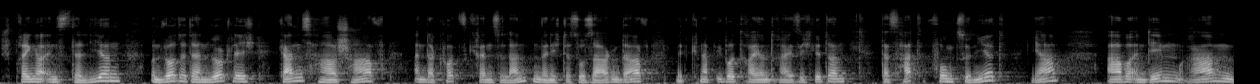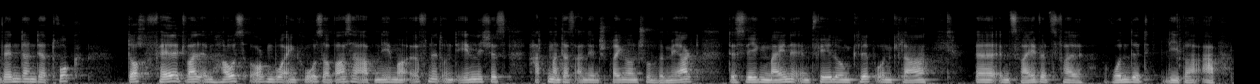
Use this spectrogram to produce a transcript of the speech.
Sprenger installieren und würde dann wirklich ganz haarscharf an der Kotzgrenze landen, wenn ich das so sagen darf, mit knapp über 33 Litern. Das hat funktioniert, ja, aber in dem Rahmen, wenn dann der Druck doch fällt, weil im Haus irgendwo ein großer Wasserabnehmer öffnet und ähnliches, hat man das an den Sprengern schon bemerkt. Deswegen meine Empfehlung klipp und klar, äh, im Zweifelsfall rundet lieber ab.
